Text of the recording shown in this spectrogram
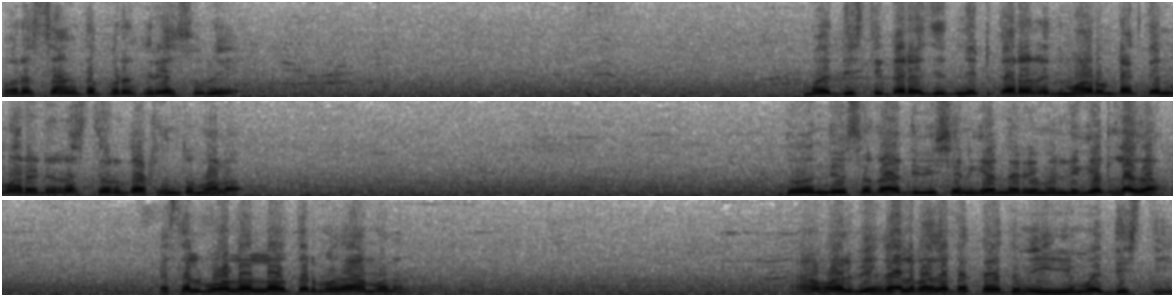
परत सांगता प्रक्रिया सुरू आहे. मध्यस्थी करायची नीट करा नाही मारून टाकते आणि मराठी रस्त्यावर गाठून तुम्हाला. दोन दिवसात अधिवेशन घेणार आहे म्हणले घेतलं का? कशाला बोलायला लावतर मग आम्हाला? आम्हाला बेंगाला बघा आता काय तुम्ही ही दिसती?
